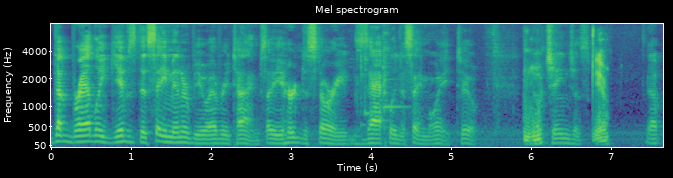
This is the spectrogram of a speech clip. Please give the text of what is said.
Doug Bradley gives the same interview every time. So you heard the story exactly the same way, too. No changes. Yeah. Yep.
